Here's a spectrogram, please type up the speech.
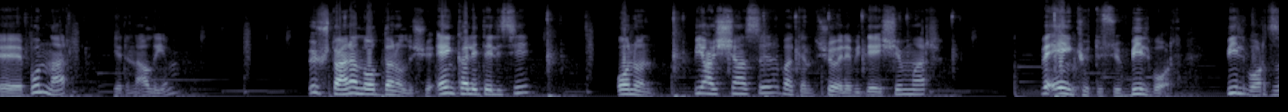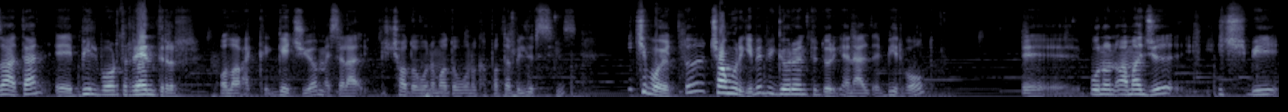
Ee, bunlar yerine alayım. 3 tane load'dan oluşuyor. En kalitelisi onun bir aşağısı bakın şöyle bir değişim var. Ve en kötüsü billboard. Billboard zaten e, billboard renderer olarak geçiyor. Mesela shadow'unu madow'unu kapatabilirsiniz. İki boyutlu çamur gibi bir görüntüdür genelde billboard. E, bunun amacı hiçbir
